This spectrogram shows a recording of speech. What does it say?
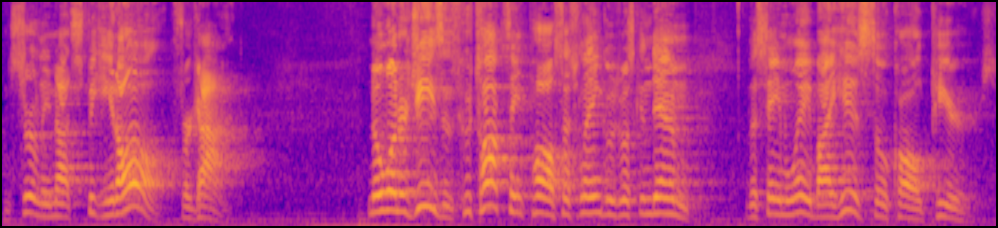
and certainly not speaking at all for God. No wonder Jesus, who taught St. Paul such language, was condemned the same way by his so called peers.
